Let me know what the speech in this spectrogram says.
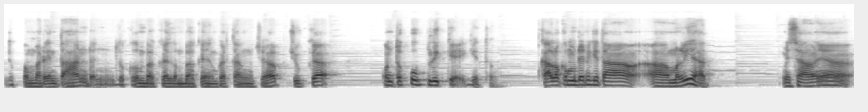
untuk pemerintahan dan untuk lembaga-lembaga yang bertanggung jawab juga untuk publik kayak gitu. Kalau kemudian kita uh, melihat misalnya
